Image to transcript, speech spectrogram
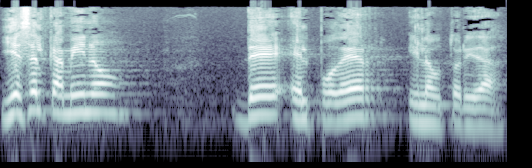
Y es el camino del poder y la autoridad.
